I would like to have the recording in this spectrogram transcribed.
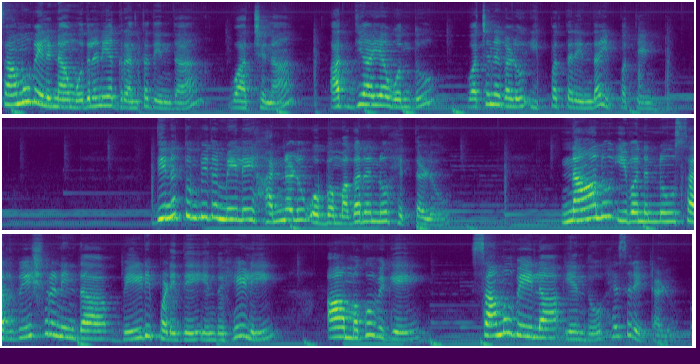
ಸಾಮುವೇಲಿನ ಮೊದಲನೆಯ ಗ್ರಂಥದಿಂದ ವಾಚನ, ಅಧ್ಯಾಯ ಒಂದು, ವಚನಗಳು ಇಪ್ಪತ್ತರಿಂದ ಇಪ್ಪತ್ತೆಂಟು. ದಿನ ತುಂಬಿದ ಮೇಲೆ ಹನ್ನಳು ಒಬ್ಬ ಮಗನನ್ನು ಹೆತ್ತಳು. ನಾನು ಇವನನ್ನು ಸರ್ವೇಶ್ವರನಿಂದ ಬೇಡಿ ಪಡೆದೆ ಎಂದು ಹೇಳಿ ಆ ಮಗುವಿಗೆ ಸಾಮುವೇಲ ಎಂದು ಹೆಸರಿಟ್ಟಳು.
